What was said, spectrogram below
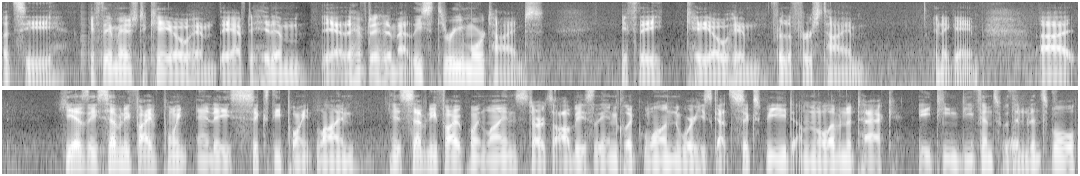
Let's see. If they manage to KO him, they have to hit him. Yeah, they have to hit him at least three more times if they KO him for the first time in a game. Uh, he has a 75 point and a 60 point line. His 75 point line starts obviously in click 1, where he's got 6 speed, on an 11 attack, 18 defense with invincible,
